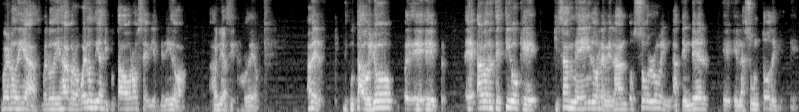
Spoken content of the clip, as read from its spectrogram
Buenos días, buenos días Álvaro, buenos días diputado Brose, bienvenido a, a Buen día. Rodeo. A ver, diputado, yo, eh, eh, eh, Álvaro es testigo que quizás me he ido revelando solo en atender el asunto de,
